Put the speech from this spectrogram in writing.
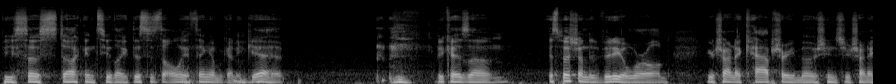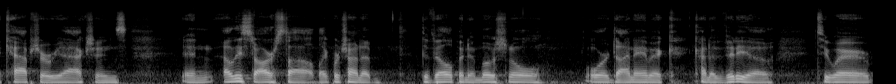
be so stuck into like this is the only thing I'm going to get because um especially in the video world, you're trying to capture emotions, you're trying to capture reactions and at least our style, like we're trying to develop an emotional or dynamic kind of video to where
